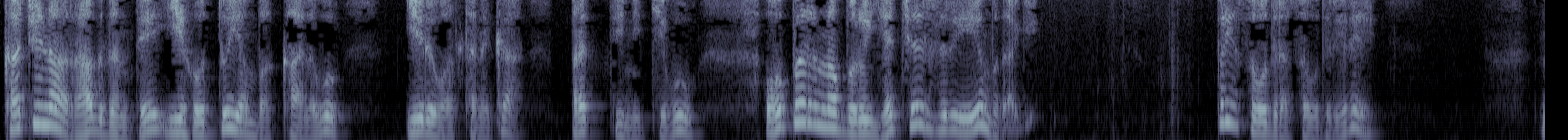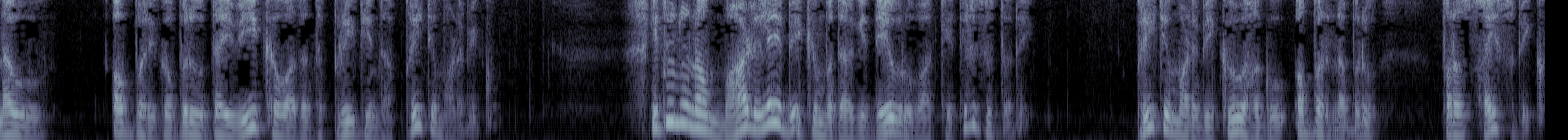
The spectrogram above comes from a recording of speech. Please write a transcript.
ಕಠಿಣ ರಾಗದಂತೆ ಈ ಹೊತ್ತು ಎಂಬ ಕಾಲವು ಇರುವ ತನಕ ಪ್ರತಿನಿತ್ಯವೂ ಒಬ್ಬರನ್ನೊಬ್ಬರು ಎಚ್ಚರಿಸಿರಿ ಎಂಬುದಾಗಿ. ಪ್ರಿಯ ಸಹೋದರ ಸಹೋದರಿಯರೇ, ನಾವು ಒಬ್ಬರಿಗೊಬ್ಬರು ದೈವಿಕವಾದಂತಹ ಪ್ರೀತಿಯಿಂದ ಪ್ರೀತಿ ಮಾಡಬೇಕು. ಇದನ್ನು ನಾವು ಮಾಡಲೇಬೇಕೆಂಬುದಾಗಿ ದೇವರ ವಾಕ್ಯ ತಿಳಿಸುತ್ತದೆ. ಪ್ರೀತಿ ಮಾಡಬೇಕು ಹಾಗೂ ಒಬ್ಬರನ್ನೊಬ್ಬರು ಪ್ರೋತ್ಸಾಹಿಸಬೇಕು.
